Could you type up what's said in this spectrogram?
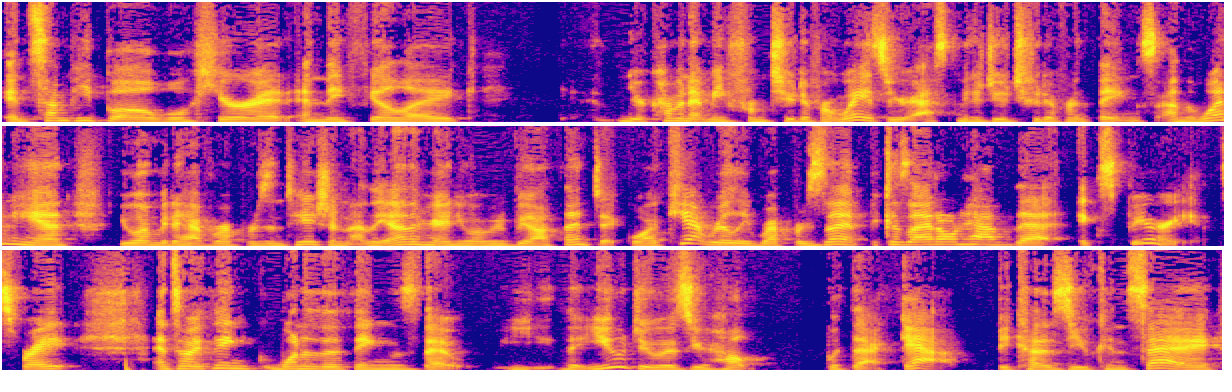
and some people will hear it and they feel like you're coming at me from two different ways, or you're asking me to do two different things. On the one hand, you want me to have representation. On the other hand, you want me to be authentic. Well, I can't really represent because I don't have that experience, right? And so I think one of the things that that you do is you help with that gap because you can say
